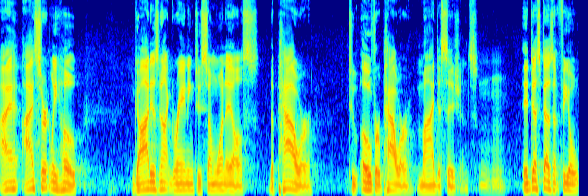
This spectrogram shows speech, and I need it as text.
I, I certainly hope God is not granting to someone else the power to overpower my decisions. Mm-hmm. It just doesn't feel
